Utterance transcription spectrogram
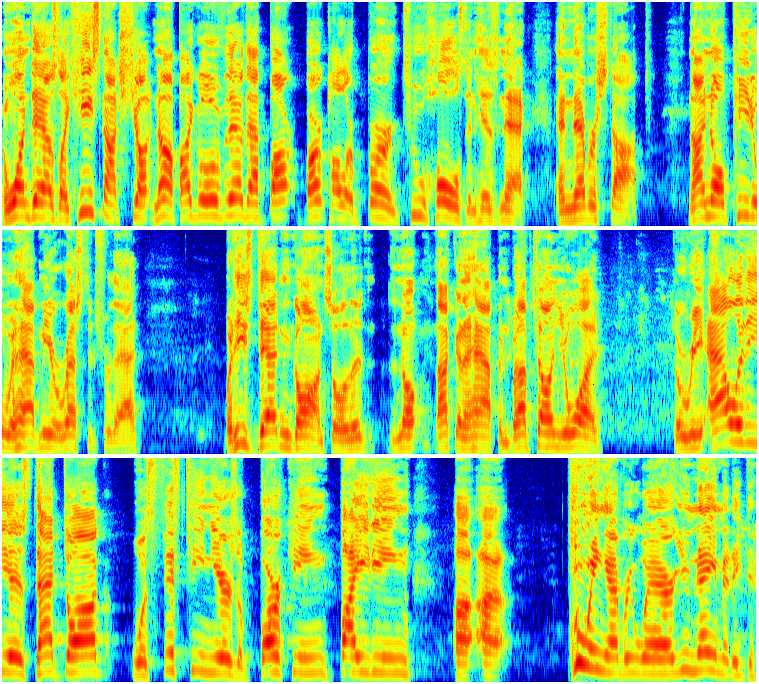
and one day I was like, he's not shutting up. I go over there, that bark, bark collar burned two holes in his neck and never stopped. Now I know PETA would have me arrested for that, but he's dead and gone, so there's no, not going to happen. But I'm telling you what, the reality is that dog was 15 years of barking, biting, uh, uh, pooing everywhere, you name it. He,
